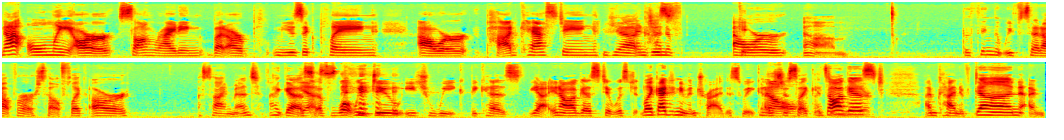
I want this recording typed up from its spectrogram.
not only our songwriting but our p- music playing, our podcasting. Yeah, And kind just of our um, the thing that we've set out for ourselves, like our assignment, I guess, Yes. of what we do each week. Because yeah, in August it was just, like I didn't even try this week. I was just like, it's didn't either. August. I'm kind of done. I'm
